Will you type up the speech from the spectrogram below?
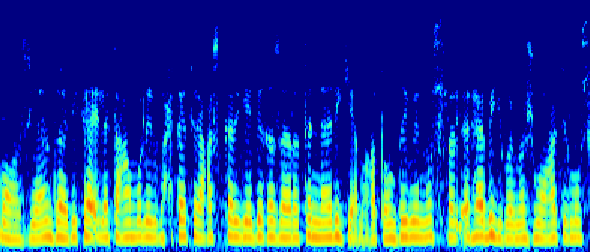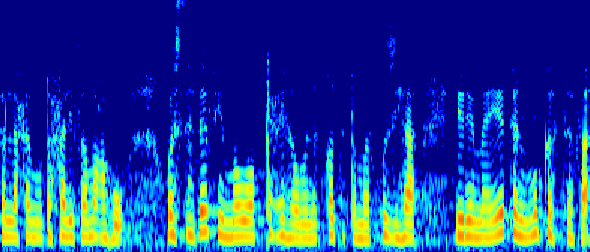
معزيا ذلك إلى تعامل الوحدات العسكرية بغزارة نارية مع تنظيم النصر الإرهابي والمجموعات المسلحة المتحالفة معه واستهداف مواقعها ونقاط تمركزها برماية مكثفة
